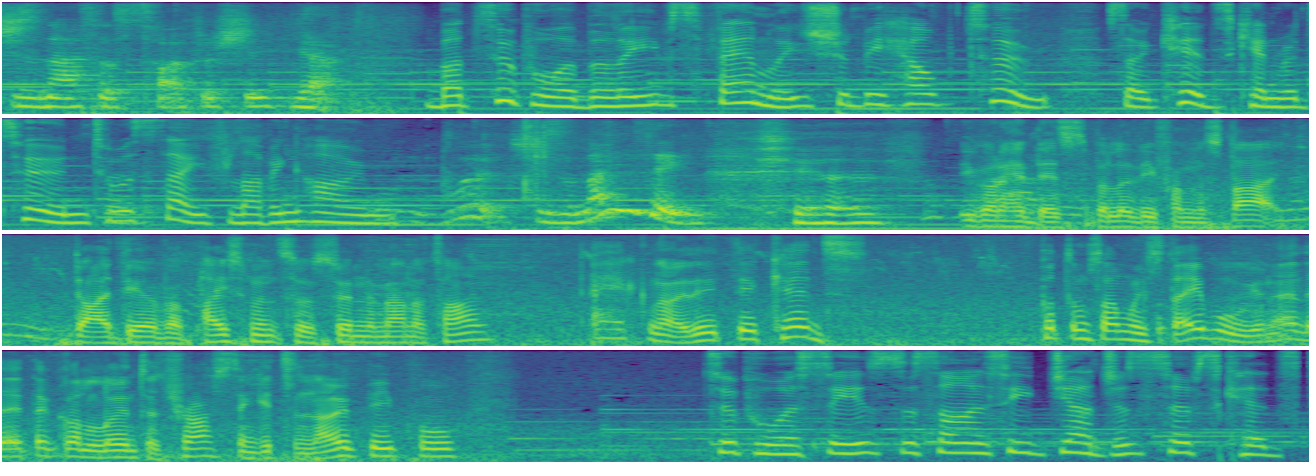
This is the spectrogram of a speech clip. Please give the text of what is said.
She's nice this type, is she? Yeah. But Tupua believes families should be helped too, so kids can return to a safe, loving home. Oh, She's amazing. Yeah. You've got to have that stability from the start. The idea of a placement for a certain amount of time, heck no, they're, they're kids. Put them somewhere stable, you know, they, they've got to learn to trust and get to know people. Tupua says society judges CYFS kids,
